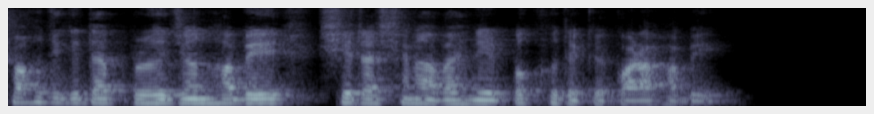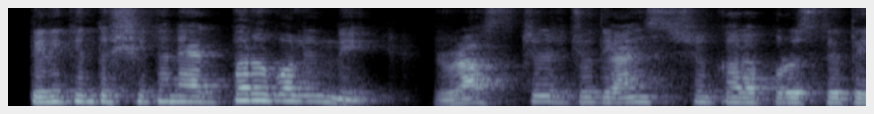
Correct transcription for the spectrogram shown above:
সহযোগিতা প্রয়োজন হবে, সেটা সেনাবাহিনীর পক্ষ থেকে করা হবে। তিনি কিন্তু সেখানে একবারও বলেননি, রাষ্ট্রের যদি আইন শৃঙ্খলা পরিস্থিতি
